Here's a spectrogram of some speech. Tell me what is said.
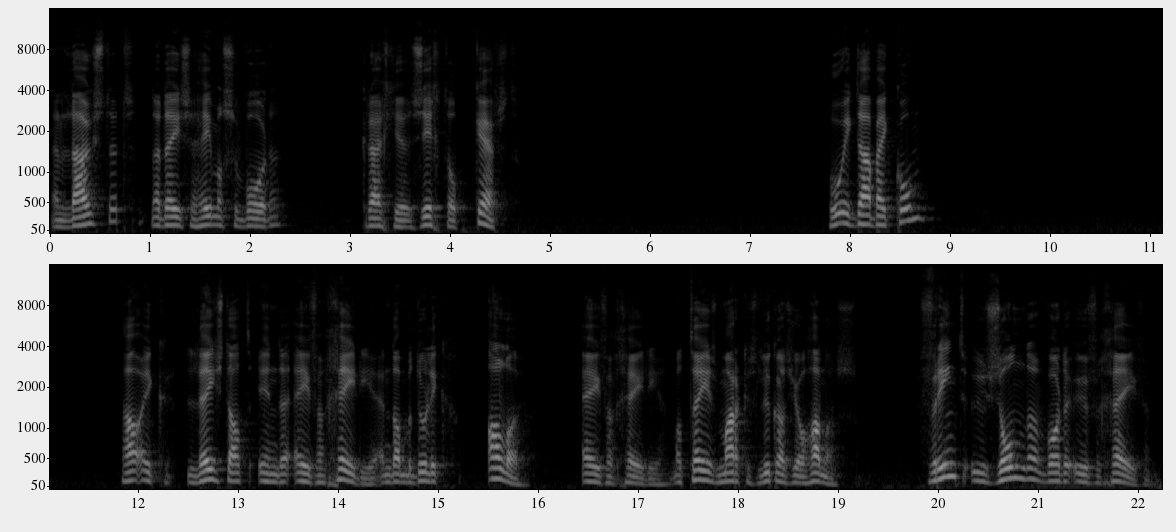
en luistert naar deze hemelse woorden, krijg je zicht op kerst. Hoe ik daarbij kom? Nou, ik lees dat in de evangelie en dan bedoel ik alle evangelie. Matthäus, Marcus, Lucas, Johannes. Vriend, uw zonden worden u vergeven.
